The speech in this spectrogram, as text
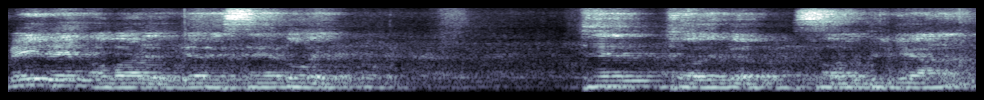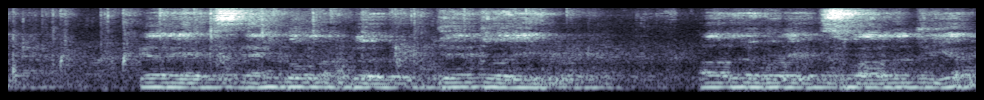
May Day award ഏറെ സ്നേഹത്തോടെ ജയൻ ചോലയ്ക്ക് സമർപ്പിക്കുകയാണ്. ഏറെ സ്നേഹത്തോടെ നമുക്ക് ജയൻ ചോലയെ ആദരവോടെ സ്വാഗതം ചെയ്യാം.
